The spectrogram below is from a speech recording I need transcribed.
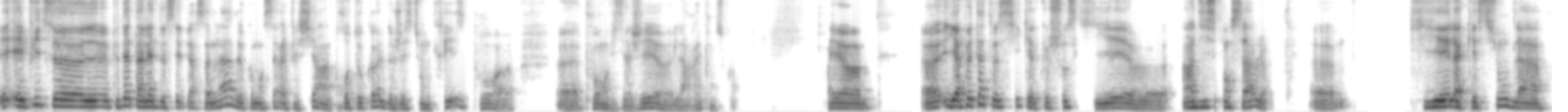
Et, puis peut-être à l'aide de ces personnes-là, de commencer à réfléchir à un protocole de gestion de crise pour, euh, euh, pour envisager la réponse. Et euh, euh, il y a peut-être aussi quelque chose qui est euh, indispensable, qui est la question de la,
